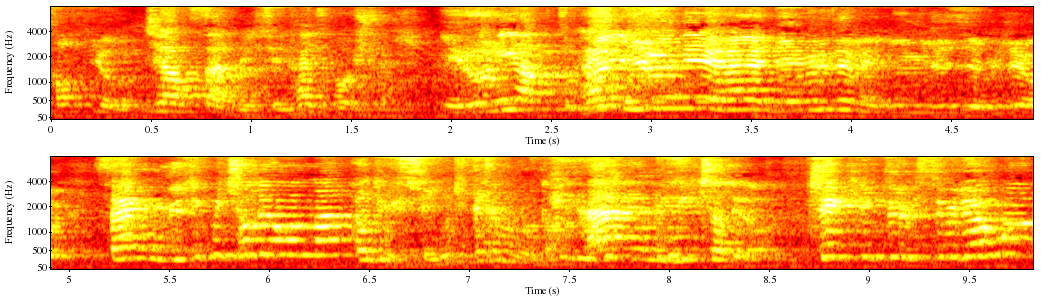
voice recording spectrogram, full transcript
saf yolum. Cevap verme Hüseyin hadi boş ver. İroni yaptım. Ha ironi ha demir demek biliyor. Sen müzik mi çalıyorsun lan? Hadi Hüseyin gidelim buradan. ha müzik çalıyor. Keklik türküsü biliyor musun?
